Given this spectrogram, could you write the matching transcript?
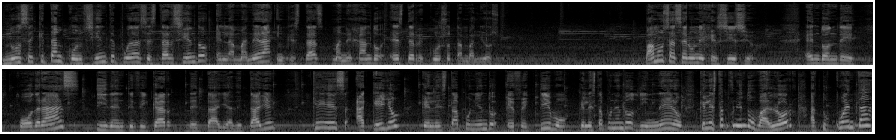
No sé qué tan consciente puedas estar siendo en la manera en que estás manejando este recurso tan valioso. Vamos a hacer un ejercicio en donde podrás identificar detalle a detalle qué es aquello que le está poniendo efectivo, que le está poniendo dinero, que le está poniendo valor a tu cuenta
